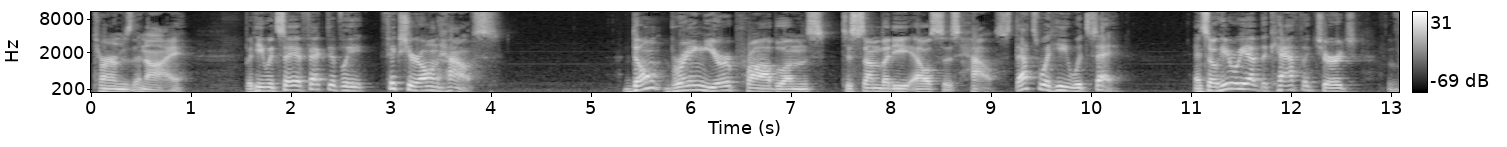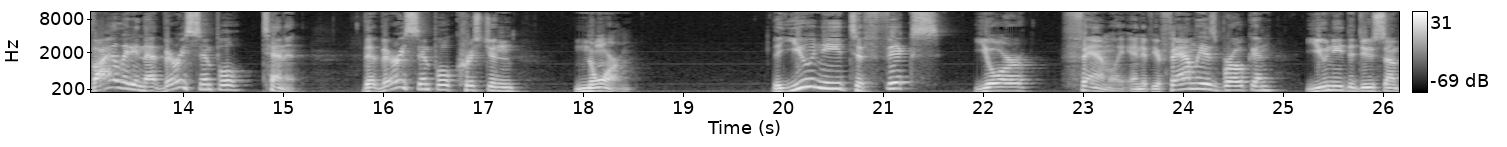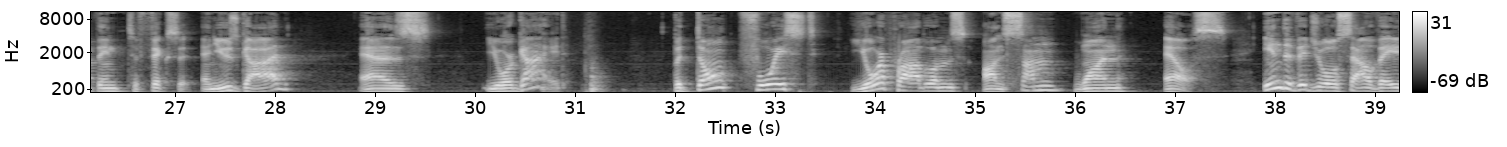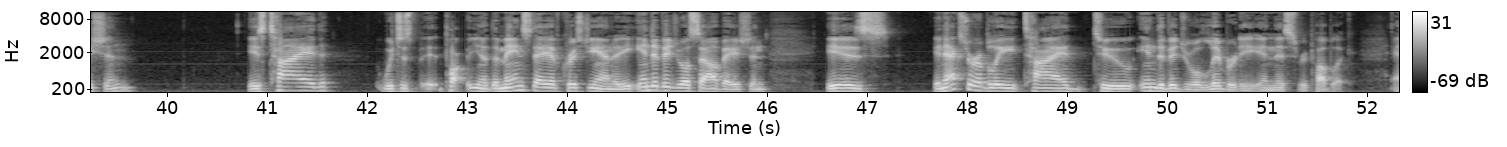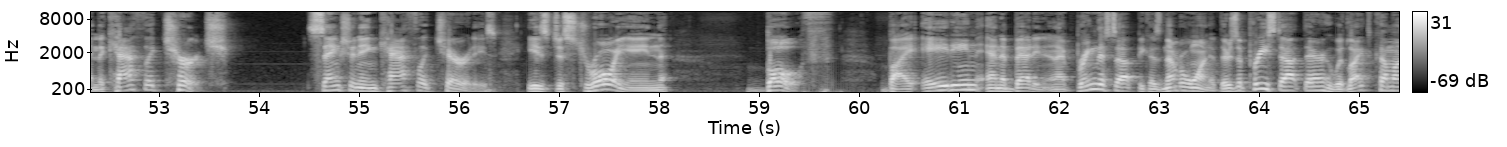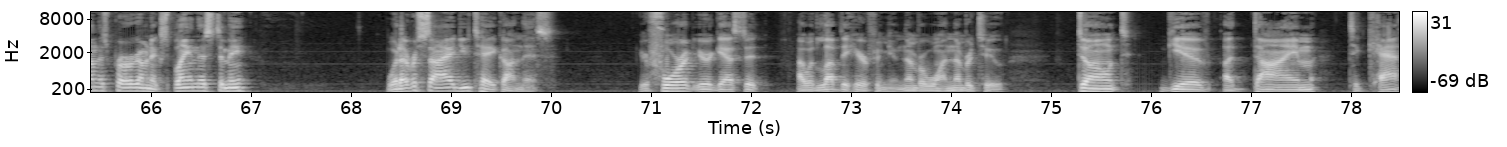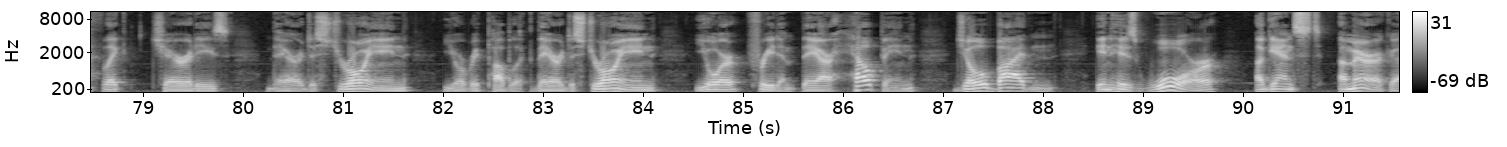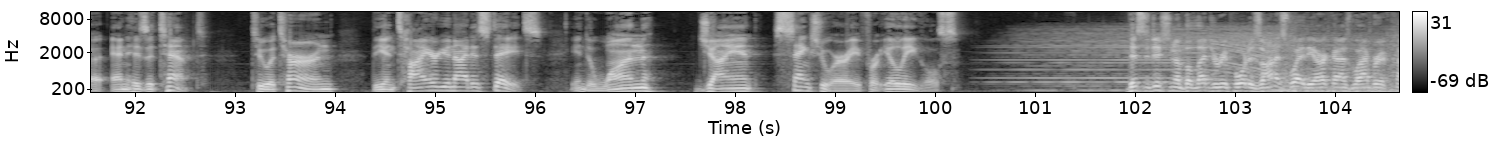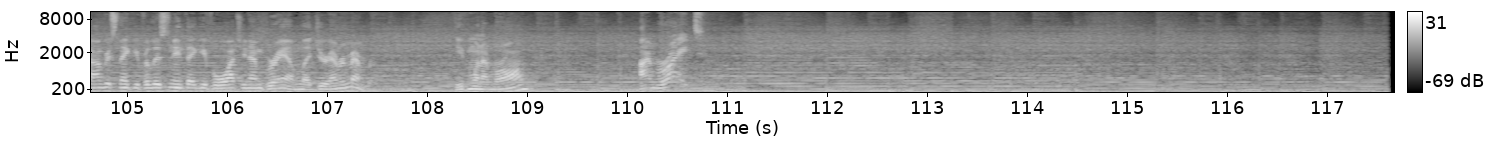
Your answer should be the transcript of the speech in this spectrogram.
terms than I, but he would say effectively, fix your own house. Don't bring your problems to somebody else's house. That's what he would say. And so here we have the Catholic Church violating that very simple tenet, that very simple Christian norm that you need to fix your family. And if your family is broken, you need to do something to fix it and use God as your guide. But don't foist your problems on someone else. Individual salvation is tied, which is you know the mainstay of Christianity. Individual salvation is inexorably tied to individual liberty in this republic. And the Catholic Church sanctioning Catholic charities is destroying both by aiding and abetting. And I bring this up because number one, if there's a priest out there who would like to come on this program and explain this to me, whatever side you take on this, you're for it, you're against it, I would love to hear from you. Number one. Number two, don't give a dime to Catholic charities. They are destroying your republic. They are destroying your freedom. They are helping Joe Biden in his war against America and his attempt to turn the entire United States into one giant sanctuary for illegals. This edition of the Ledger Report is on its way. to The Archives Library of Congress. Thank you for listening. Thank you for watching. I'm Graham Ledger. And remember, even when I'm wrong, I'm right.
